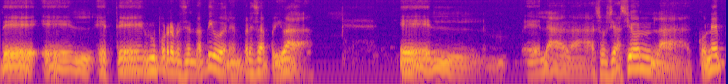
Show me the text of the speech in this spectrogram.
de este grupo representativo de la empresa privada. la, asociación, la CONEP,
